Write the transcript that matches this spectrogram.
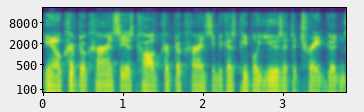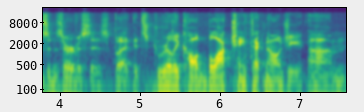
You know, cryptocurrency is called cryptocurrency because people use it to trade goods and services, but it's really called blockchain technology um,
